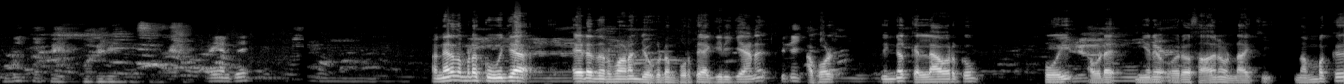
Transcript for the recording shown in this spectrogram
കുടുക്കത്തെ പകലിന്റെ അതിനകത്ത് അങ്ങനെ നമ്മുടെ കൂജയുടെ നിർമ്മാണം ജോക്കുട്ടം പൂർത്തിയാക്കിയിരിക്കുകയാണ്. അപ്പോൾ നിങ്ങൾക്കെല്ലാവർക്കും പോയി അവിടെ ഇങ്ങനെ ഓരോ സാധനം ഉണ്ടാക്കി. നമുക്ക്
